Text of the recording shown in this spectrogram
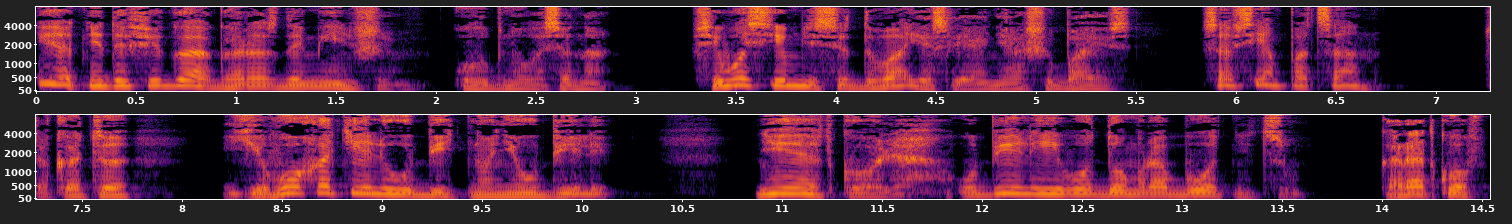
Нет, не дофига, гораздо меньше, — улыбнулась она. Всего семьдесят два, если я не ошибаюсь. Совсем пацан. Так это его хотели убить, но не убили? Нет, Коля, убили его домработницу. Коротков,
